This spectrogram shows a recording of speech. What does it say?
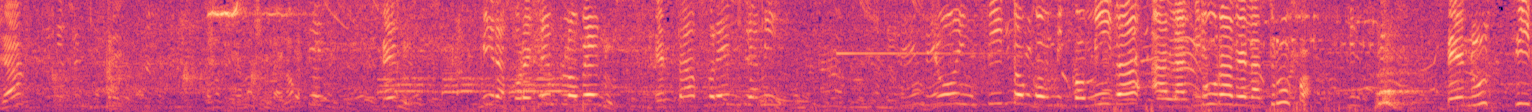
¿Ya? ¿Cómo se llama? Shura, ¿no? Venus. Mira, por ejemplo, Venus está frente a mí. Yo incito con mi comida a la altura de la trufa. Venus sí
